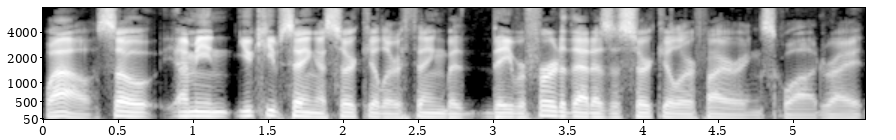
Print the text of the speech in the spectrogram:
Wow. So I mean, you keep saying a circular thing, but they refer to that as a circular firing squad, right?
